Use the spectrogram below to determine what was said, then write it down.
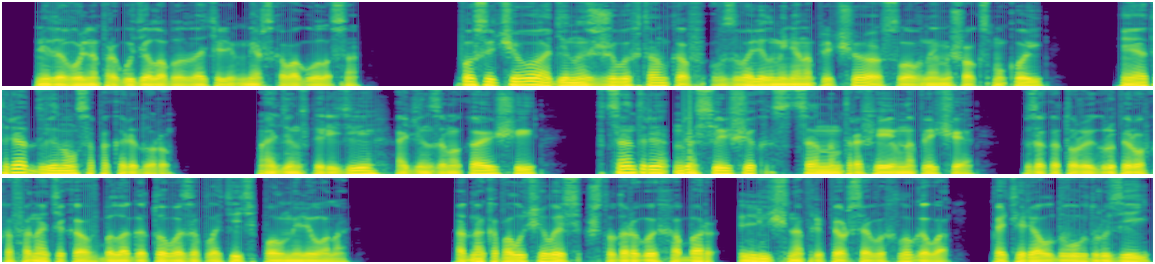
— недовольно прогудел обладатель мерзкого голоса. После чего один из живых танков взвалил меня на плечо, словно мешок с мукой, и отряд двинулся по коридору. Один впереди, один замыкающий, в центре носильщик с ценным трофеем на плече, за который группировка фанатиков была готова заплатить полмиллиона. Однако получилось, что дорогой Хабар лично приперся в их логово, потерял двух друзей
